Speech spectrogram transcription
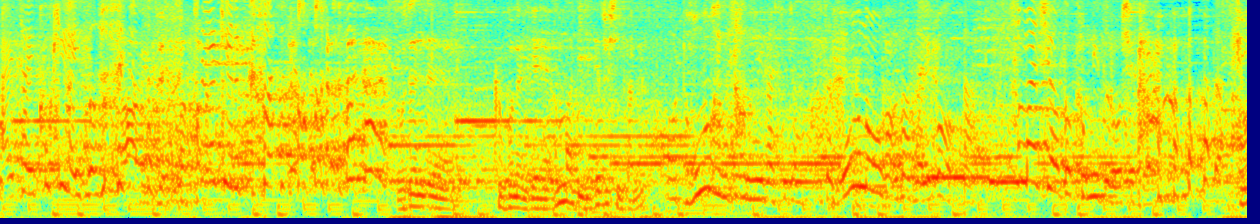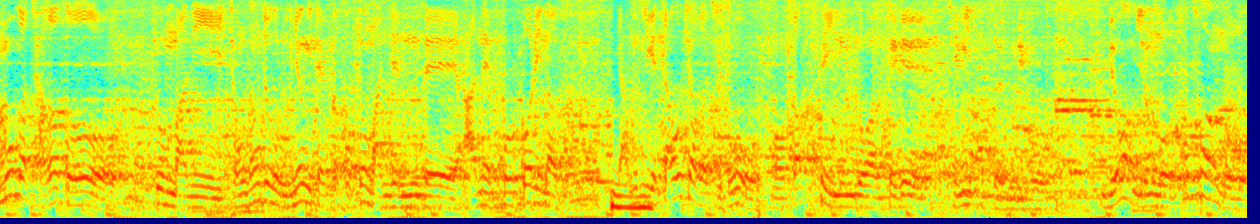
알타이 쿠키가 있어서요. 아? 최애 캐릭터라서. 노젠제 그분에게 한마디 해주신다면? 어, 너무 감사합니다, 진짜. 진짜 너무너무 감사드리고. 쉬어도 돈이 들어오실 거예요. 규모가 작아서 좀 많이 정상적으로 운영이 될까 걱정 많이 됐는데 안에 볼거리나 야무지게 짜오셔가지고 어, 카페 있는 동안 되게 재미있었어요. 그리고 명함 이런 거 소소한 거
